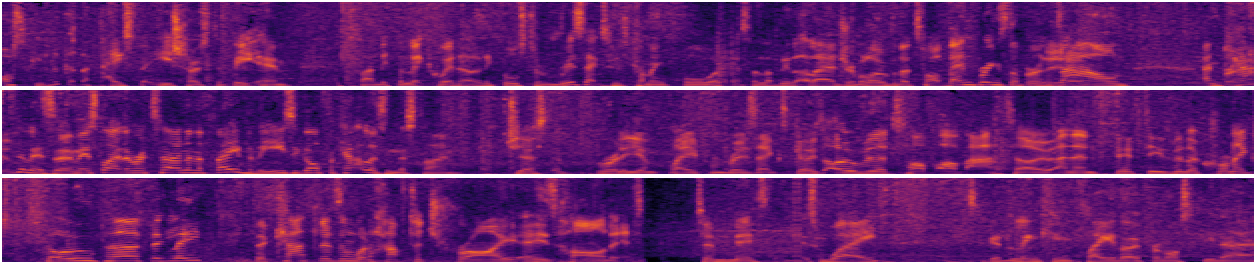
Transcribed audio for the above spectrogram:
Oski, look at the pace that he shows to beat him. Sadly for Liquid, it only falls to Rizex who's coming forward. Gets a lovely little air dribble over the top, then brings the ball Brilliant. down. And Brilliant. Catalysm, it's like the return in the favour. The easy goal for Catalysm this time. Just a brilliant play from Rizex. Goes over the top of Atow and then 50s with Acronik so perfectly that Catalysm would have to try his hardest to miss. Its way. It's a good linking play though from Oski there.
